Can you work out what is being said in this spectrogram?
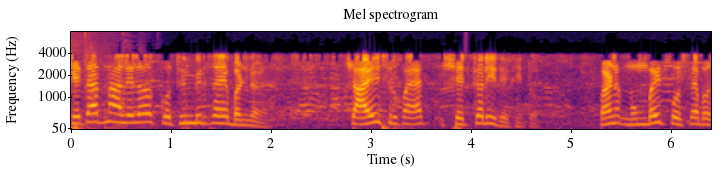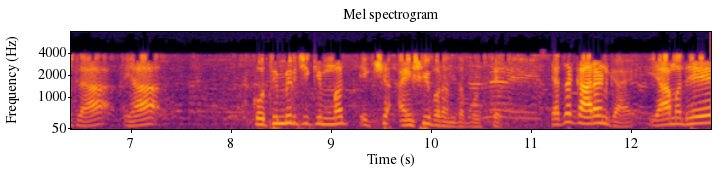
शेतातनं आलेलं कोथिंबीरचं हे बंडल चाळीस रुपयात शेतकरी देतो पण मुंबईत पोचल्या पोचल्या ह्या कोथिंबीरची किंमत एकशे ऐंशीपर्यंत पोचते. याचं कारण काय? यामध्ये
